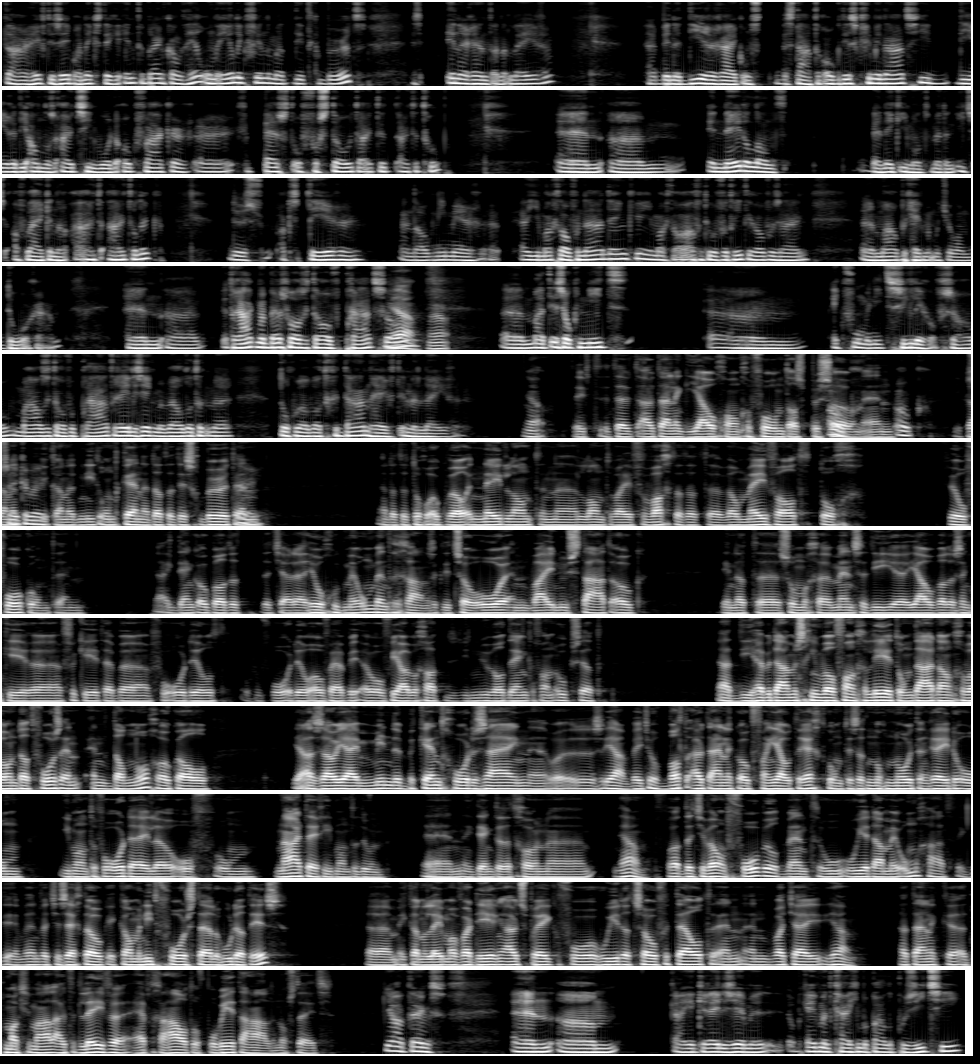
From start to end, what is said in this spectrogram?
Daar heeft de zebra niks tegen in te brengen. Kan het heel oneerlijk vinden, maar dit gebeurt. Is inherent aan het leven. Eh, binnen het dierenrijk bestaat er ook discriminatie. Dieren die anders uitzien worden ook vaker uh, gepest of verstoten uit de, uit de troep. En ehm, in Nederland ben ik iemand met een iets afwijkender uit, uiterlijk. Dus accepteren, En daar ook niet meer. Eh, je mag erover nadenken, je mag er af en toe verdrietig over zijn. eh, maar op een gegeven moment moet je gewoon doorgaan. En eh, het raakt me best wel als ik erover praat. Zo. Ja, ja. Maar het is ook niet. ehm, ik voel me niet zielig of zo. Maar als ik erover praat, realiseer ik me wel dat het me toch wel wat gedaan heeft in mijn leven. ja. Het, heeft, het heeft uiteindelijk jou gewoon gevormd als persoon. Ook. En Ook. je kan, zeker het, je kan het niet ontkennen dat het is gebeurd. En. Dat het toch ook wel in Nederland, een eh, land waar je verwacht dat het eh, wel meevalt, toch veel voorkomt. En ja, ik denk ook wel dat, dat jij daar heel goed mee om bent gegaan. Als ik dit zo hoor en waar je nu staat ook. Ik denk dat eh, sommige mensen die jou wel eens een keer verkeerd hebben veroordeeld, of een vooroordeel over, hebben, over jou hebben gehad, die nu wel denken van oeps, dat, ja, die hebben daar misschien wel van geleerd om daar dan gewoon dat voor en, en dan nog ook al ja, zou jij minder bekend geworden zijn. eh, dus ja, weet je, of wat uiteindelijk ook van jou terechtkomt, is dat nog nooit een reden om iemand te veroordelen of om naar tegen iemand te doen. En ik denk dat het gewoon, eh, ja, dat je wel een voorbeeld bent hoe, hoe je daarmee omgaat. Ik denk, en wat je zegt ook, ik kan me niet voorstellen hoe dat is. Ehm, ik kan alleen maar waardering uitspreken voor hoe je dat zo vertelt en, en wat jij ja, uiteindelijk eh, het maximale uit het leven hebt gehaald of probeert te halen nog steeds. Ja, thanks. En ehm, kijk, ik realiseer me, op een gegeven moment krijg je een bepaalde positie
